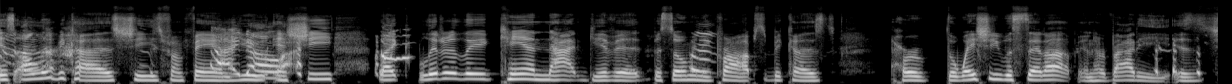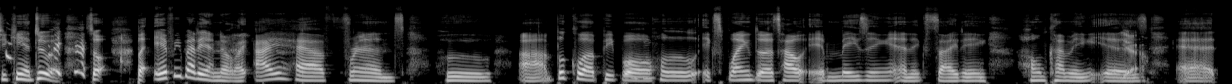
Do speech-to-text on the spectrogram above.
it's only because she's from FAMU and she, like, literally cannot give it but so many props because her the way she was set up and her body is she can't do it. So, but everybody I know, like, I have friends who uh, book club people Mm-hmm. who explain to us how amazing and exciting homecoming is Yeah. at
